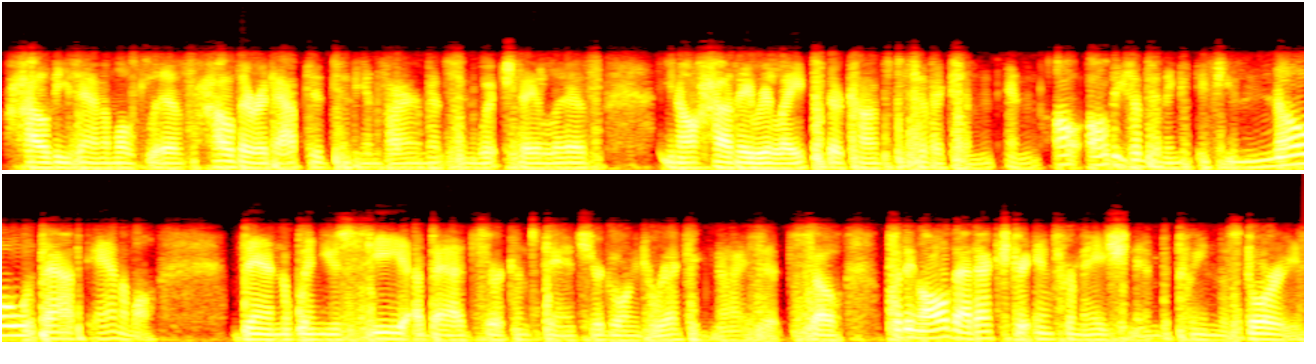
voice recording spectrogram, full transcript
how these animals live, how they're adapted to the environments in which they live, you know, how they relate to their conspecifics and, and all, all these other things. If you know that animal, then when you see a bad circumstance, you're going to recognize it. So putting all that extra information in between the stories,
